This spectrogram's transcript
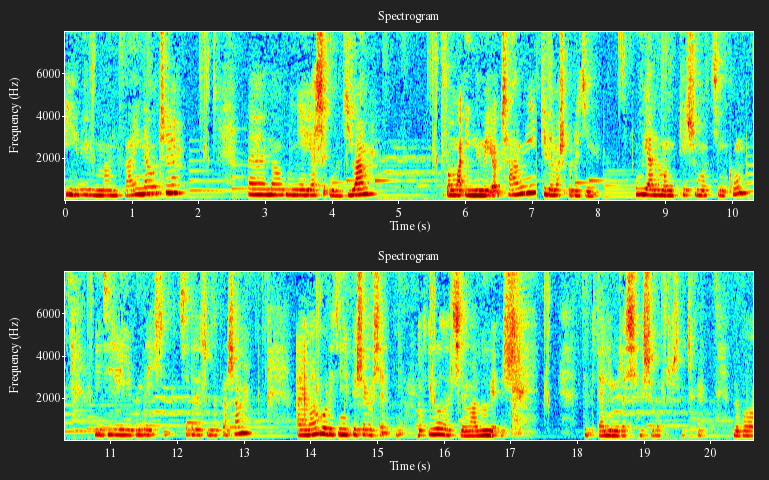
I jakby mam dwa inne oczy. E, No ogólnie ja się urodziłam dwoma innymi oczami, kiedy masz urodziny. Mówiłam na moim pierwszym odcinku, więc jeżeli nie oglądaliście, serdecznie zapraszam. Ale mam urodziny 1 sierpnia. Od ilu lat się malujesz? To pytanie mnie rozśmieszyło troszeczkę, no bo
